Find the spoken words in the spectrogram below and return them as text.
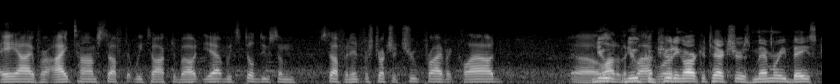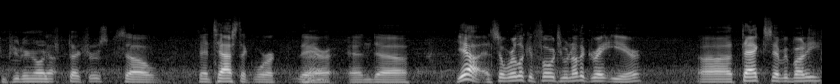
AI for ITOM stuff that we talked about. Yeah, we still do some stuff in infrastructure, true private cloud. Uh, new, a lot of the new computing work. architectures, memory-based computing architectures. So, fantastic work there. Yeah. And uh, yeah, and so we're looking forward to another great year. Uh, thanks everybody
